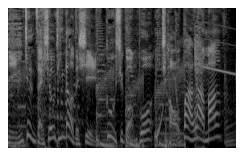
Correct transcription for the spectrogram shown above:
您正在收听到的是故事广播《潮爸辣妈》。《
